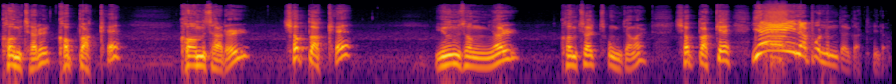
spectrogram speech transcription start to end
검찰을 겁박해 검사를 협박해 윤석열 검찰총장을 협박해 예이 나쁜 놈들 같으니라고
